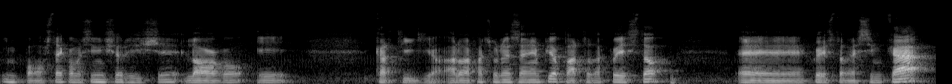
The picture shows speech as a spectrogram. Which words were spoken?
imposta e come si inserisce logo e cartiglio. Allora faccio un esempio, parto da questo, eh, questo è SimK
